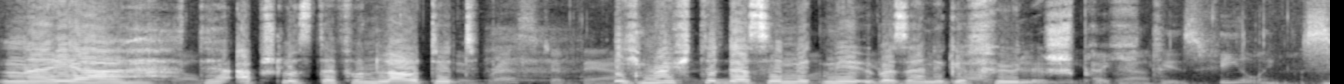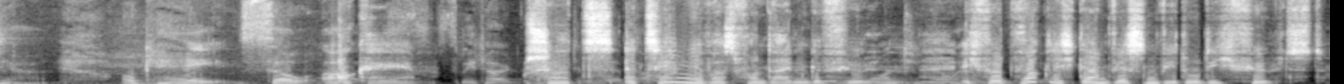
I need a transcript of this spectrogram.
naja, der Abschluss davon lautet, ich möchte, dass er mit mir über seine Gefühle spricht. Okay, Schatz, erzähl mir was von deinen Gefühlen. Ich würde wirklich gern wissen, wie du dich fühlst.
